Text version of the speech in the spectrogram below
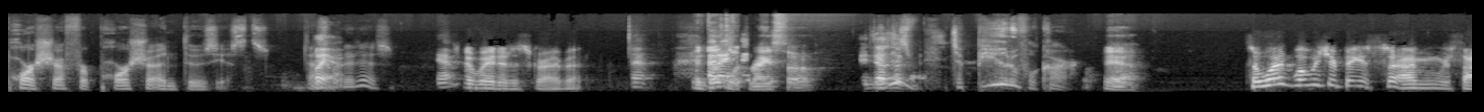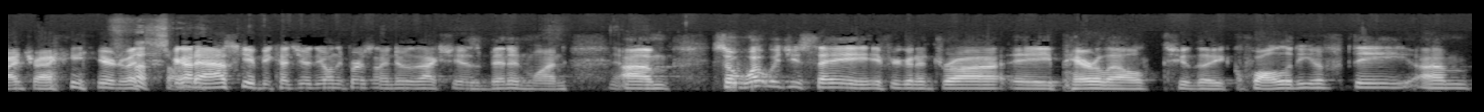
Porsche for Porsche enthusiasts. That's Oh, yeah. what it is. It's a good way to describe it. yeah. It does look nice though. It It does. is. nice. It's a beautiful car. Yeah. So what what was your biggest? I mean, we're sidetracking here, but I got to ask you because you're the only person I know that actually has been in one. Yeah. Um, so what would you say if you're going to draw a parallel to the quality of the um,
